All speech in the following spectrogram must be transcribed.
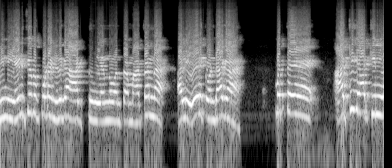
ನಿನ್ನ ಹೆಣ್ತಿದು ಕೂಡ ನಿನಗ ಆಗ್ತೀವಿ ಅನ್ನುವಂತ ಮಾತನ್ನ ಅಲ್ಲಿ ಹೇಳಿಕೊಂಡಾಗ, ಮತ್ತೆ ಆಕಿಗೆ ಹಾಕಿಲ್ಲ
